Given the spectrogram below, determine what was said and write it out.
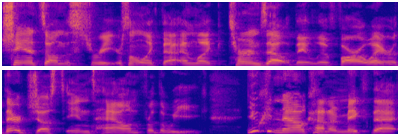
chance on the street or something like that, and like turns out they live far away or they're just in town for the week? You can now kind of make that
